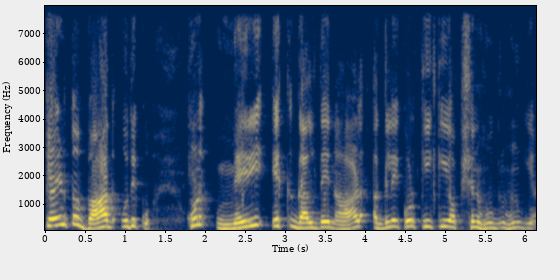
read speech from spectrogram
ਕਹਿਣ ਤੋਂ ਬਾਅਦ ਉਹਦੇ ਕੋ ਹੁਣ ਮੇਰੀ ਇੱਕ ਗੱਲ ਦੇ ਨਾਲ ਅਗਲੇ ਕੋਲ ਕੀ ਕੀ ਆਪਸ਼ਨ ਹੋਣਗੀਆਂ?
